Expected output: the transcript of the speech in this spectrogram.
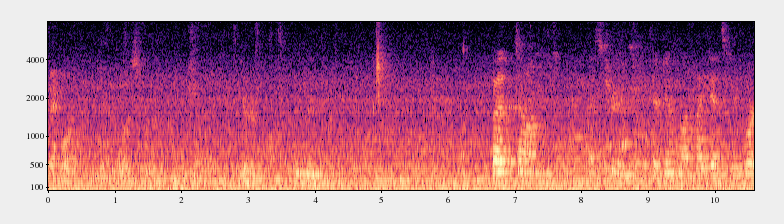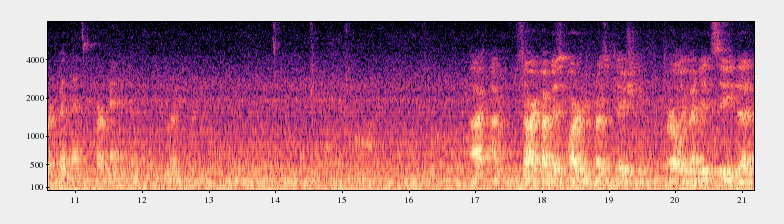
Equine than it was for here. But, um, that's true, they're doing a lot of high density work, but that's per hectare. I, I'm sorry if I missed part of your presentation early, but I did see that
